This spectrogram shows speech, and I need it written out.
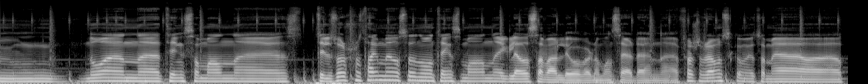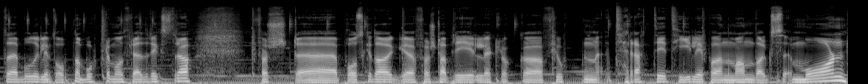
mm, noen eh, ting som man eh, stiller spørsmålstegn med, og så er det noen ting som man gleder seg veldig over når man ser den. Først og fremst kan vi ta med at Bodø-Glimt åpna borte mot Fredrikstad. Første påskedag, 1. april klokka 14.30 tidlig på en mandagsmorgen.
